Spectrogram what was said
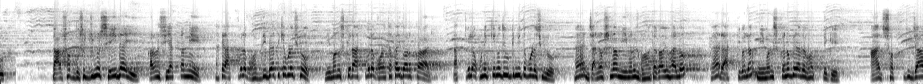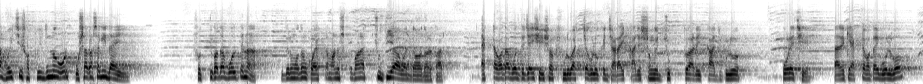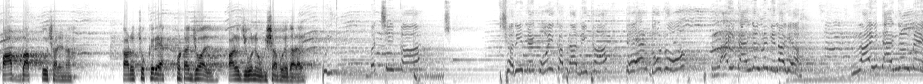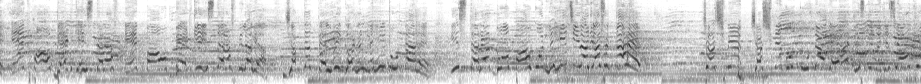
তার সব দোষের জন্য সেই দায়ী। কারণ সে একটা মেয়ে। তাকে রাত্রিবেলা ঘর দিয়ে বেড়াতে কে বলেছিল? মেয়ে মানুষকে রাত্রিবেলা ঘরে থাকাই দরকার। রাত্রিবেলা ওখানে কেন ডিউটি নিতে বলেছিল? হ্যাঁ জানোস না মেয়ে মানুষ ঘরে থাকাই ভালো। হ্যাঁ রাত্রিবেলা মেয়ে মানুষ কেন বেরাবে ঘর থেকে? আজ সব কিছু যা হয়েছে সব কিছুর জন্য ওর পোশাক আশাকই দায়ী। সত্যি কথা বলতে না এদের মতন কয়েকটা মানুষকে বানা চুতিয়া আবার দেওয়া দরকার। একটা কথা বলতে চাই, সেই সব শুরু বাচ্চাগুলোকে যারা এই কাজের সঙ্গে যুক্ত আর এই কাজগুলো করেছে, তাদেরকে একটা কথাই বলব, পাপ বাপকেও ছাড়ে না। কারো চোখের এক ফোঁটা জল কারো জীবনে অভিশাপ হয়ে দাঁড়ায় बच्ची का शरीर में कोई कपड़ा नहीं था पैर दोनों राइट एंगल में मिला गया राइट एंगल में एक पाँव बेड के इस तरफ एक पाँव बेड के इस तरफ मिला गया जब तक पेल्विक गर्डन नहीं टूटता है इस तरह दो पाँव को नहीं चीरा जा सकता है चश्मे चश्मे को टूटा गया जिसकी वजह से आंखों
